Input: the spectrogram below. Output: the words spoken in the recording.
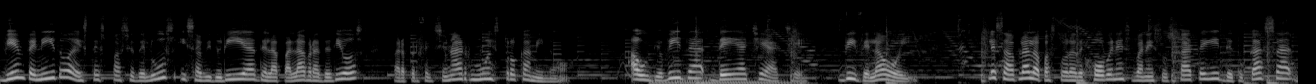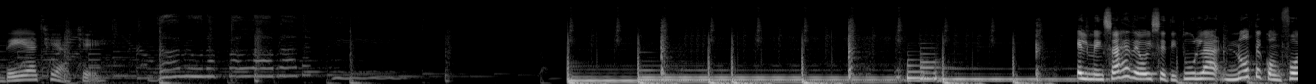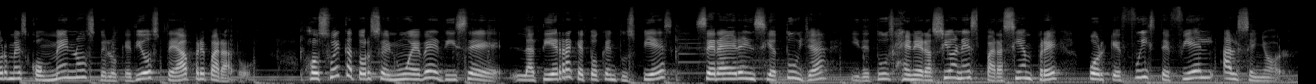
Bienvenido a este espacio de luz y sabiduría de la palabra de Dios para perfeccionar nuestro camino. Audiovida DHH. Vívela hoy. Les habla la pastora de jóvenes Vanessa Hategui de tu casa DHH. Dame una palabra de ti. El mensaje de hoy se titula No te conformes con menos de lo que Dios te ha preparado. Josué 14:9 dice, la tierra que toquen tus pies será herencia tuya y de tus generaciones para siempre, porque fuiste fiel al Señor.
